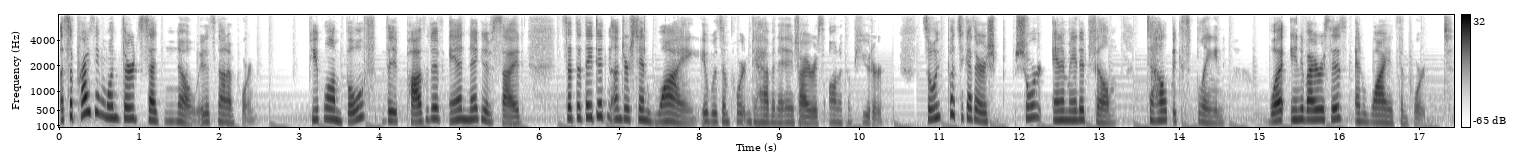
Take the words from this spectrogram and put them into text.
A surprising one third said no, it is not important. People on both the positive and negative side said that they didn't understand why it was important to have an antivirus on a computer. So we've put together a sh- short animated film to help explain what antivirus is and why it's important.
